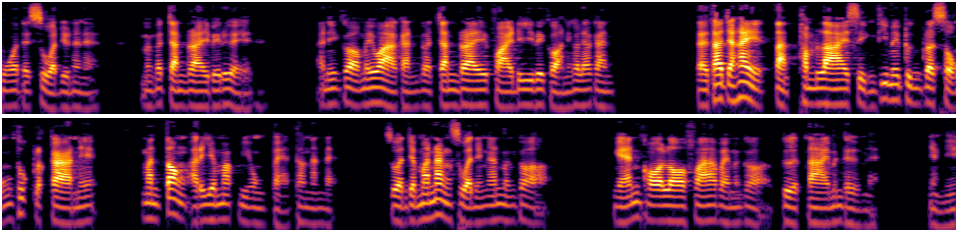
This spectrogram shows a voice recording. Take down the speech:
มัวแต่สวดอยู่นั่นแหละมันก็จันไรไปเรื่อยอันนี้ก็ไม่ว่ากันก็จันไรฝ่ายดีไปก่อนนี่ก็แล้วกัน แต่ถ้าจะให้ตัดทำลายสิ่งที่ไม่พึงประสงค์ทุกประการนี้มันต้องอริยมรรคมีองค์แปดเท่านั้นแหละ ส่วนจะมานั่งสวดอย่างนั้นมันก็แงนคอรอฟ้าไปมันก็เกิดตายเหมือนเดิมแหละ อย่างนี้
